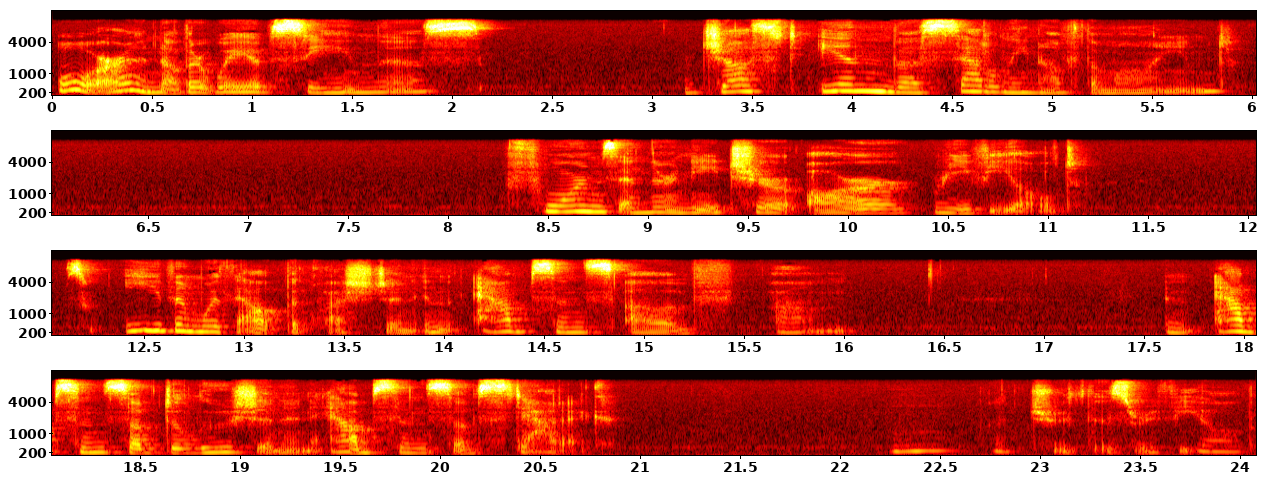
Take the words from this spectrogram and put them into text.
Or another way of seeing this, just in the settling of the mind, forms and their nature are revealed. So, even without the question, in the absence of um, an absence of delusion, an absence of static. Hmm, the truth is revealed.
